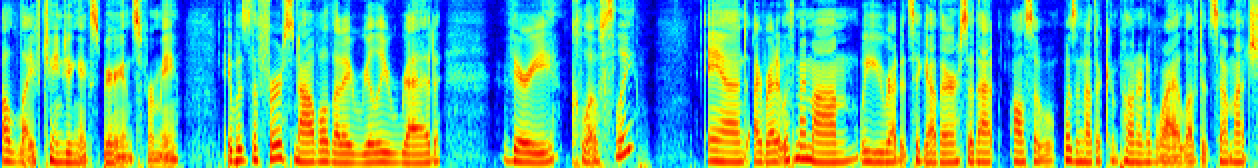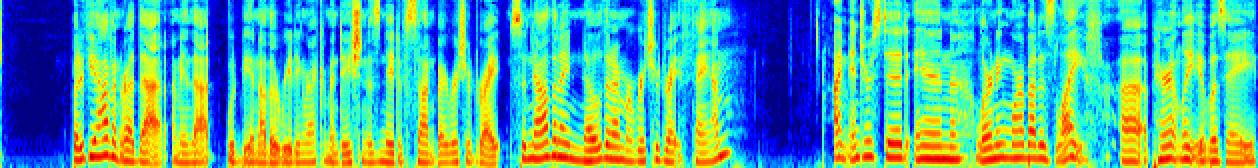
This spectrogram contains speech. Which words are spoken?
a life changing experience for me. It was the first novel that I really read very closely. And I read it with my mom. We read it together. So that also was another component of why I loved it so much. But if you haven't read that, I mean, that would be another reading recommendation is Native Son by Richard Wright. So now that I know that I'm a Richard Wright fan, I'm interested in learning more about his life. Uh, apparently, it was a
